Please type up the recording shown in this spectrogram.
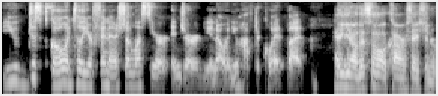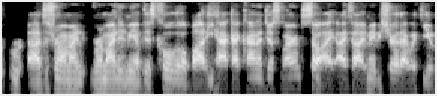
you just go until you're finished unless you're injured you know and you have to quit but hey you know this little conversation uh, just remind, reminded me of this cool little body hack i kind of just learned so I, I thought i'd maybe share that with you.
